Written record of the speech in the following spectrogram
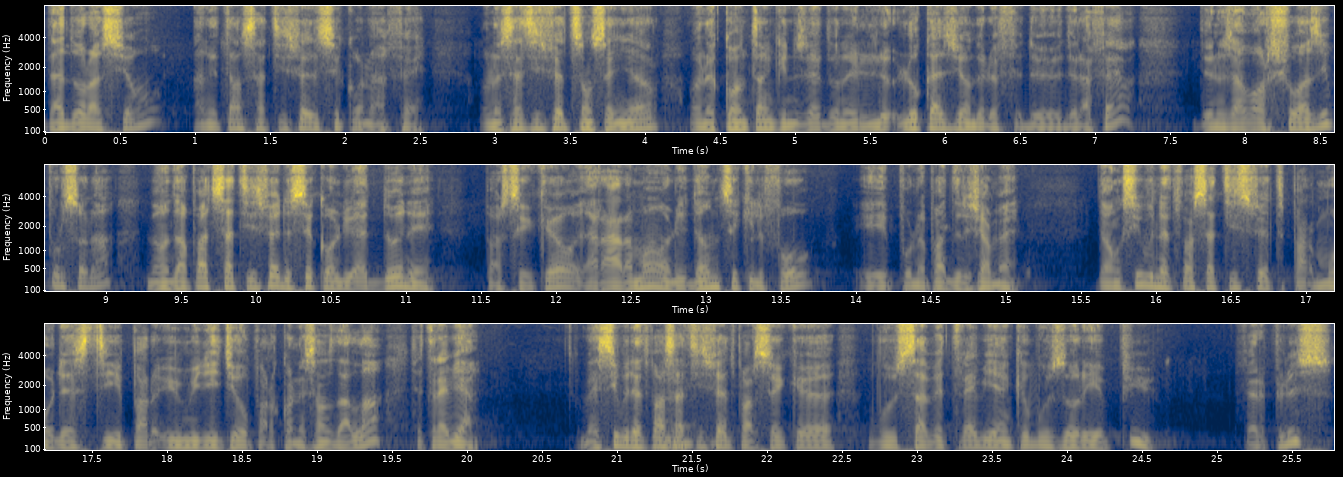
d'adoration en étant satisfait de ce qu'on a fait. On est satisfait de son Seigneur, on est content qu'il nous ait donné l'occasion de, de, de la faire, de nous avoir choisi pour cela, mais on ne doit pas être satisfait de ce qu'on lui a donné, parce que rarement on lui donne ce qu'il faut, et pour ne pas dire jamais. Donc si vous n'êtes pas satisfaite par modestie, par humilité ou par connaissance d'Allah, c'est très bien. Mais si vous n'êtes pas satisfaite parce que vous savez très bien que vous auriez pu faire plus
